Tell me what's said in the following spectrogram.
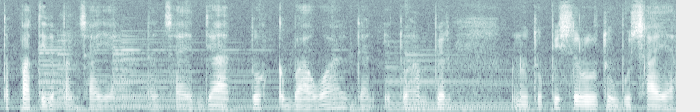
tepat di depan saya dan saya jatuh ke bawah dan itu hampir menutupi seluruh tubuh saya.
